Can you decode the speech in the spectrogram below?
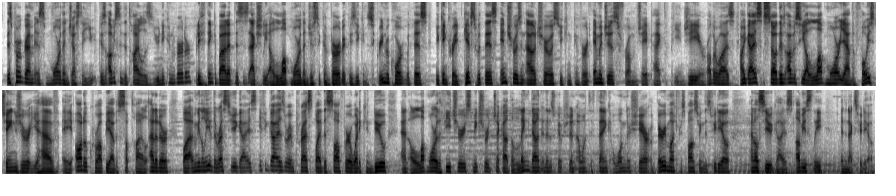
this program is more than just a, because obviously the title is Uniconverter, but if you think about it, this is actually a lot more than just a converter because you can screen record with this, you can create GIFs with this, intros and outros, you can convert images from JPEG to PNG or otherwise. Alright guys, so there's obviously a lot more. You have the voice changer, you have a auto crop, you have a subtitle editor, but I'm going to leave the rest to you guys. If you guys are impressed by this software, what it can do, and a lot more of the features, make sure to check out the link down in the description. I want to thank Wondershare very much for sponsoring this video, and I'll see you guys, obviously, in the next video.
